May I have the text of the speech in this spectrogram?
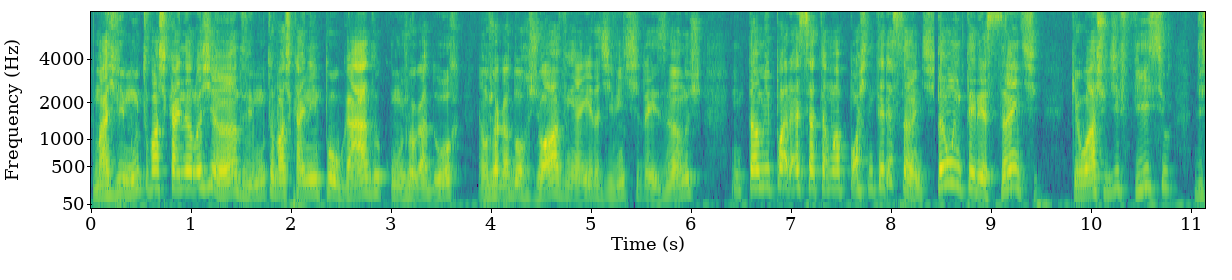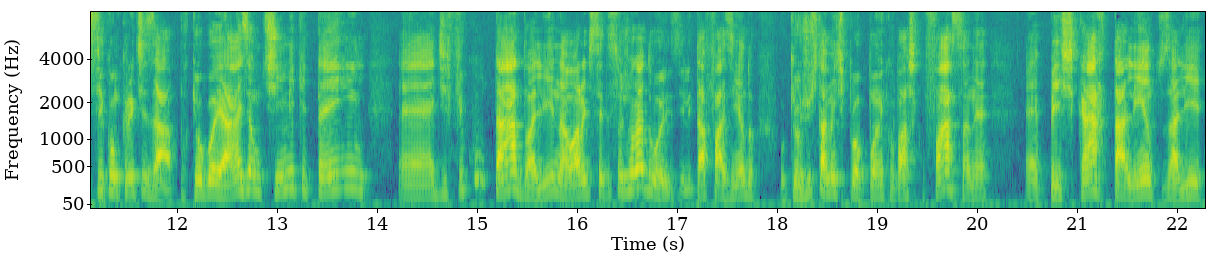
mas vi muito Vascaíno elogiando, vi muito Vascaíno empolgado com o jogador. É um jogador jovem ainda, de 23 anos, então me parece até uma aposta interessante. Tão interessante que eu acho difícil de se concretizar, porque o Goiás é um time que tem é, dificultado ali na hora de ceder seus jogadores. Ele está fazendo o que eu justamente proponho que o Vasco faça, né? É, pescar talentos ali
